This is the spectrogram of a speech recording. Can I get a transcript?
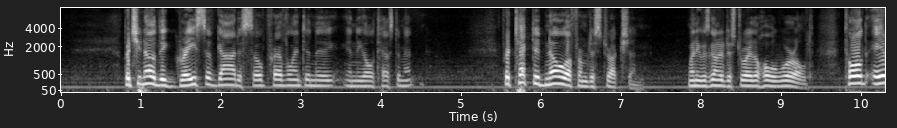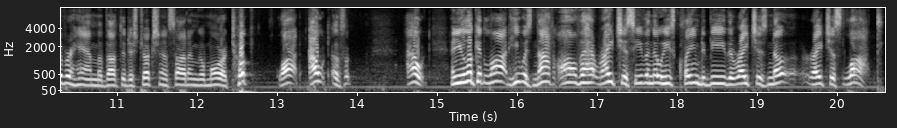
but you know, the grace of God is so prevalent in the, in the Old Testament. Protected Noah from destruction when he was going to destroy the whole world. Told Abraham about the destruction of Sodom and Gomorrah, took Lot out of out. And you look at Lot, he was not all that righteous, even though he's claimed to be the righteous, no, righteous Lot.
